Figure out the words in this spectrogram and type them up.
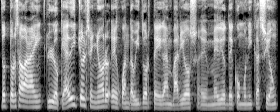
doctor Sabaray, lo que ha dicho el señor eh, Juan David Ortega en varios eh, medios de comunicación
